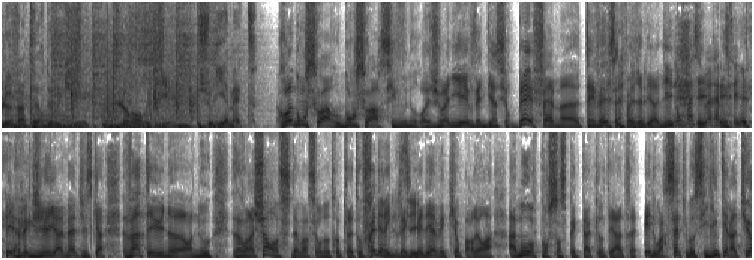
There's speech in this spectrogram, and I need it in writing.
Le 20h de Ruquier. Laurent Ruquier. Julie Hamet. Rebonsoir ou bonsoir si vous nous rejoignez. Vous êtes bien sur BFM euh, TV, cette fois j'ai bien dit. non pas sur et, RMC. Et, et avec Julie Hamet jusqu'à 21h. Nous avons la chance d'avoir sur notre plateau Frédéric. Becbédé avec qui on parlera amour pour son spectacle au théâtre Édouard VII, mais aussi littérature,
